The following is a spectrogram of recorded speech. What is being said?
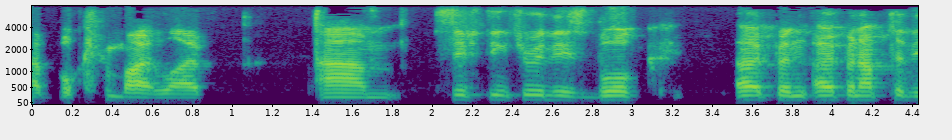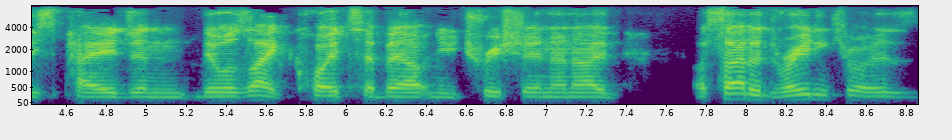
a book in my life. Um, sifting through this book, open open up to this page, and there was like quotes about nutrition, and I I started reading through it, was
